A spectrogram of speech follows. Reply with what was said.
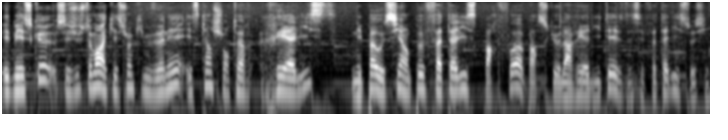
Et mais est-ce que, c'est justement la question qui me venait, est-ce qu'un chanteur réaliste n'est pas aussi un peu fataliste parfois Parce que la réalité, c'est fataliste aussi?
